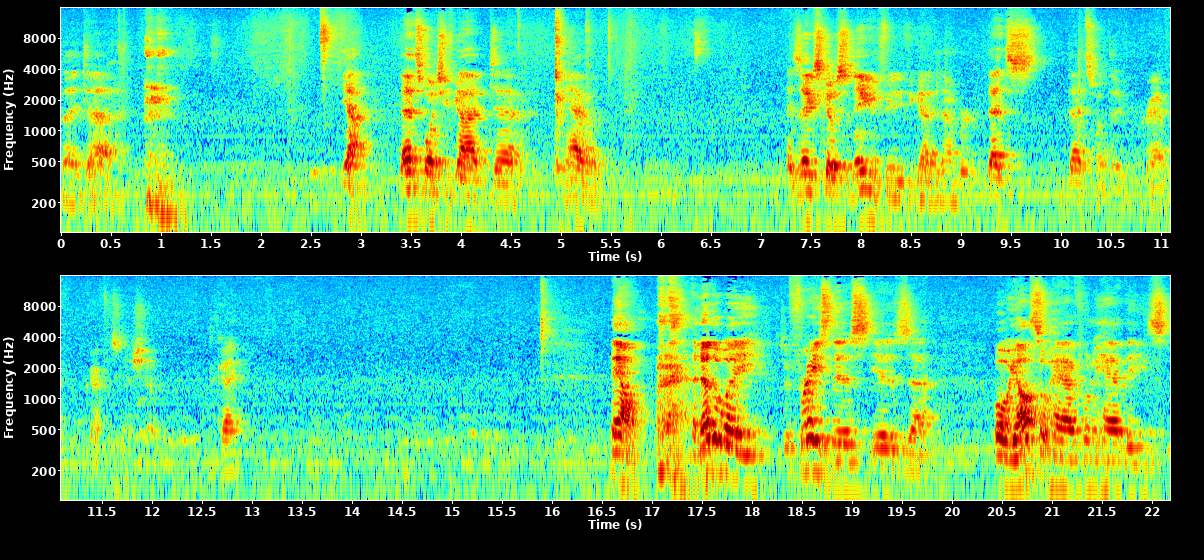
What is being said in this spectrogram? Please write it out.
But, uh, yeah, that's what you've got, uh, when you have a, as x goes to negative infinity, if you got a number, that's, that's what the graph, graph is gonna show, okay? Now, another way to phrase this is, uh, what we also have when we have these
